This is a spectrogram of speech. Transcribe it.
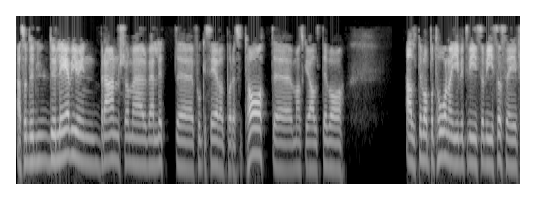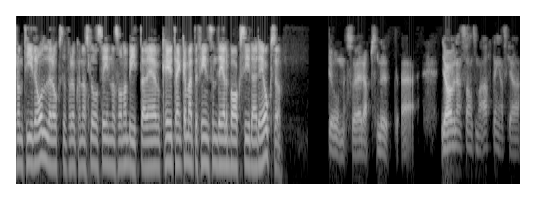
alltså du, du lever ju i en bransch som är väldigt Eh, fokuserad på resultat. Eh, man ska ju alltid vara alltid vara på tårna givetvis och visa sig från tidig ålder också för att kunna slå sig in och sådana bitar. Jag kan ju tänka mig att det finns en del baksida i det också. Jo, men så är det absolut. Eh, jag är väl en sån som har haft en ganska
